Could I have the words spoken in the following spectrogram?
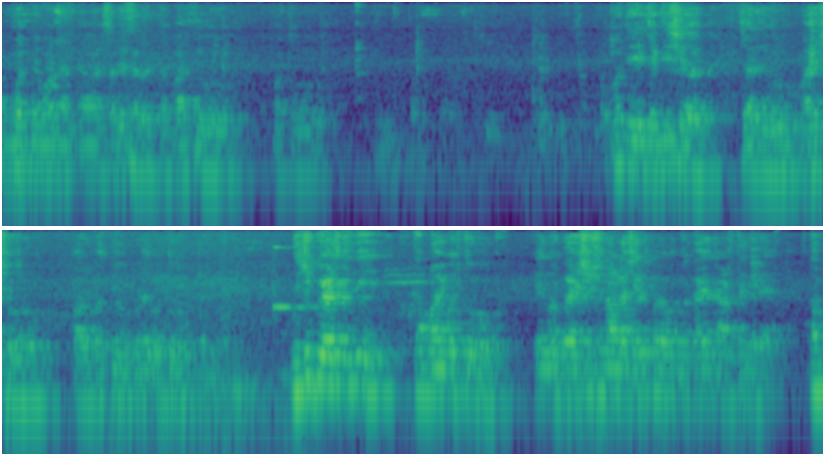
ಒಂಬತ್ತನೇ ವಾರ್ಡ್ನಂತಹ ಸದಸ್ಯರಾದಂತಹ ಭಾರತಿಯವರು ಮತ್ತು ಜ್ಯೋತಿ ಜಗದೀಶ್ ಚಾರ್ಯವರು ಮಹೇಶ್ ಅವರು ಅವರ ಪತ್ನಿಯವರು ಕೂಡ ಇವತ್ತು ಬಂದಿದ್ದಾರೆ. ನಿಜಕ್ಕೂ ಹೇಳ್ತೀನಿ, ನಮ್ಮ ಇವತ್ತು ಏನು ಗಾಯ, ಶಿಶುನಾಳ ಶೇರ್ಪರ ಒಂದು ಗಾಯನ ಆಡ್ತಾ ಇದ್ದಾರೆ. ನಮ್ಮ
